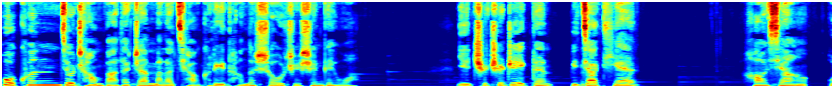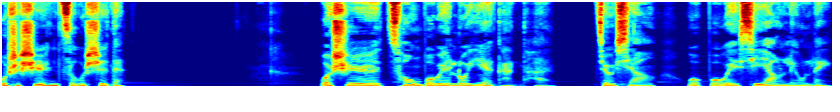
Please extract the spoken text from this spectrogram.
霍坤就常把他沾满了巧克力糖的手指伸给我，你吃吃这根比较甜，好像我是食人族似的。我是从不为落叶感叹，就像我不为夕阳流泪，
